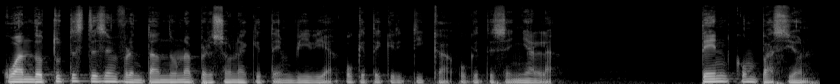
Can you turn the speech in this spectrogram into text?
Cuando tú te estés enfrentando a una persona que te envidia o que te critica o que te señala, ten compasión.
